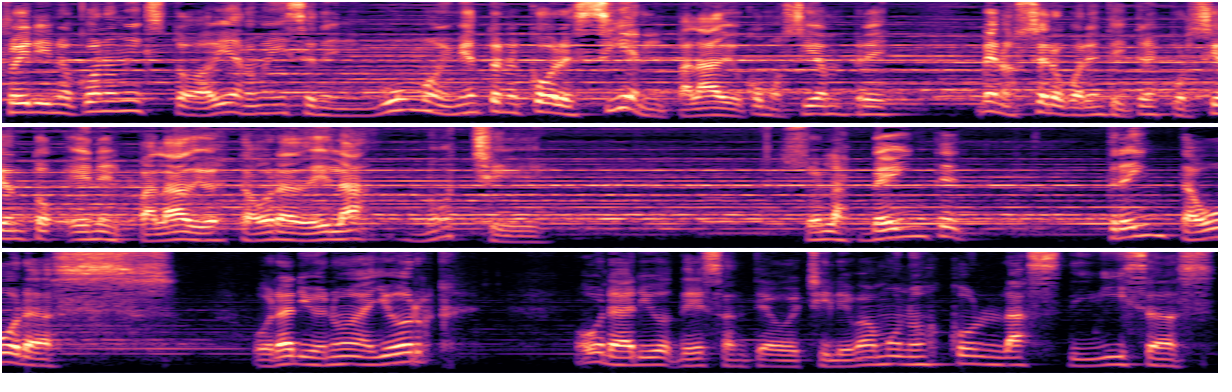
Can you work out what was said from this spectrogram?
Trading Economics todavía no me dice ningún movimiento en el cobre, sí en el paladio como siempre, menos 0,43% en el paladio a esta hora de la noche. Son las 20.30 horas, horario de Nueva York, horario de Santiago de Chile. Vámonos con las divisas.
